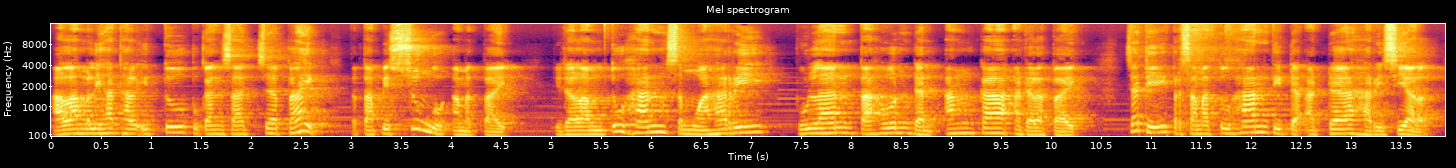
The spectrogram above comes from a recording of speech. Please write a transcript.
Allah melihat hal itu bukan saja baik, tetapi sungguh amat baik. Di dalam Tuhan, semua hari, bulan, tahun, dan angka adalah baik. Jadi, bersama Tuhan tidak ada hari sial.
